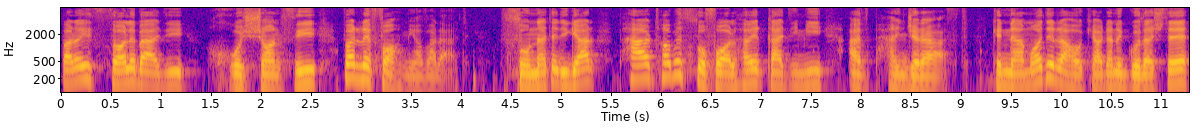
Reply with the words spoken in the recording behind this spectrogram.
برای سال بعدی خوششانسی و رفاه می آورد سنت دیگر پرتاب های قدیمی از پنجره است که نماد رها کردن گذشته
